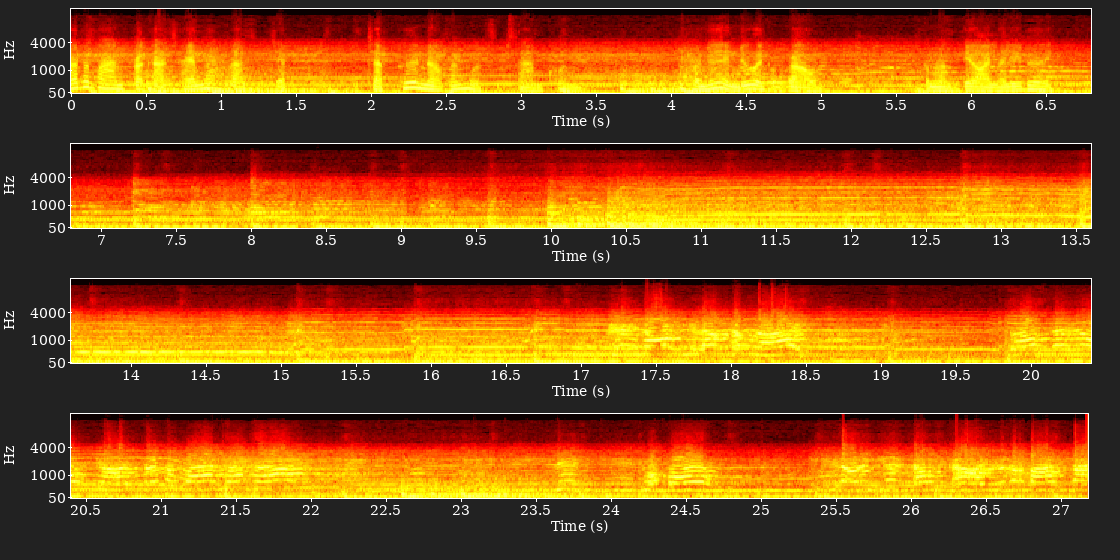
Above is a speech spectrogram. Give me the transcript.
รัฐบาลประกาศใช้มาตรา 17 จับเพื่อนเราทั้งหมด 13 คน คนที่เห็นด้วยกับเรากำลังทยอยมาเรื่อยๆพี่น้องที่รักทั้งหลายเราได้โอกาสรัฐบาลแล้วนะ24ชั่วโมงที่เราได้ยื่นคำขาดรัฐบาลใต้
